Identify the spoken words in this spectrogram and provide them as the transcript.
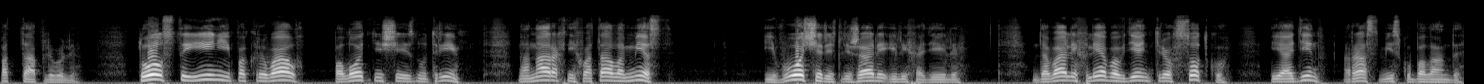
подтапливали. Толстый иней покрывал полотнище изнутри, на нарах не хватало мест – и в очередь лежали или ходили. Давали хлеба в день трехсотку и один раз миску баланды.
